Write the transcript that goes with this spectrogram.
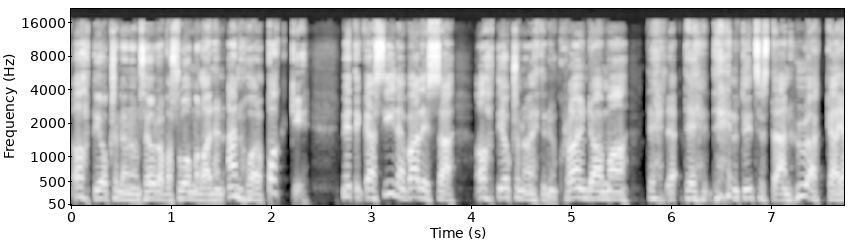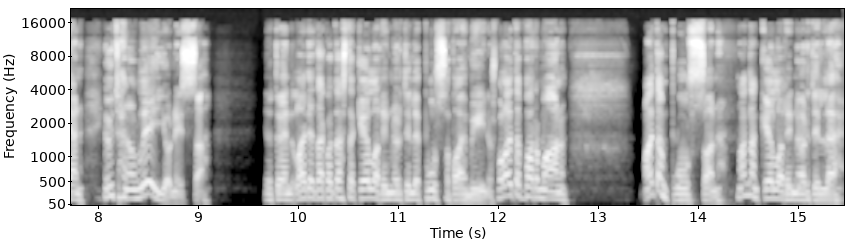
Ahti Oksanen on seuraava suomalainen NHL-pakki. Miettikää siinä välissä, Ahti Oksanen on ehtinyt grindaamaan, tehdä, te, tehnyt itsestään hyökkäjän, ja nyt hän on leijonissa. Joten laitetaanko tästä kellarinörtille plussa vai miinus? Mä laitan varmaan, mä laitan plussan. Mä laitan kellarinörtille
